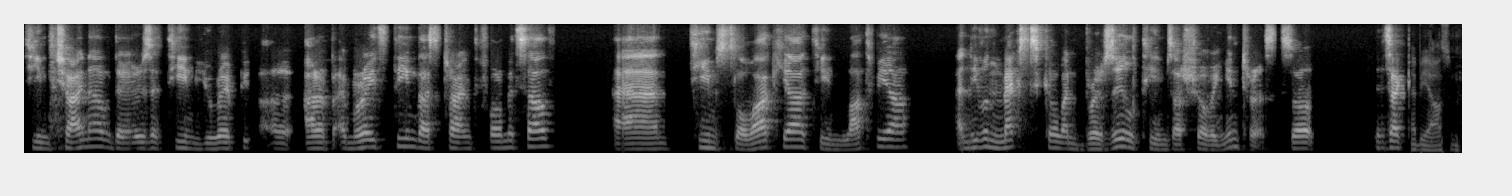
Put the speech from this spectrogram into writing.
Team China. There is a Team Europe, uh, Arab Emirates team that's trying to form itself, and Team Slovakia, Team Latvia, and even Mexico and Brazil teams are showing interest. So it's like That'd be awesome.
